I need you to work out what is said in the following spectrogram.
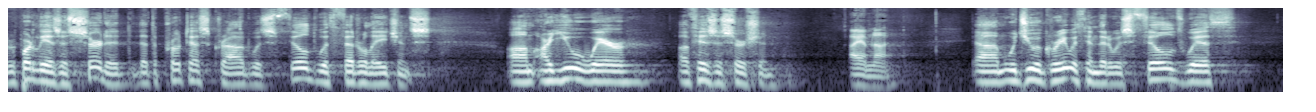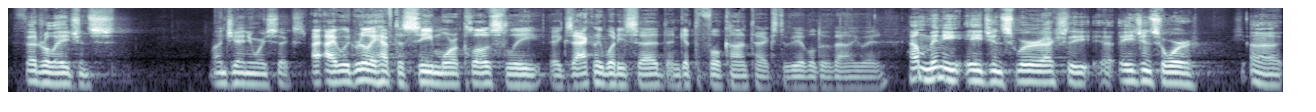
reportedly has asserted that the protest crowd was filled with federal agents. Um, are you aware of his assertion? I am not. Um, would you agree with him that it was filled with federal agents on January 6th? I, I would really have to see more closely exactly what he said and get the full context to be able to evaluate it. how many agents were actually uh, agents or uh,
